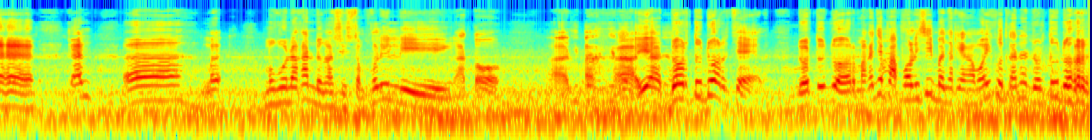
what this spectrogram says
kan eh, me- menggunakan dengan sistem keliling atau kita- eh, iya kita. door to door cel door to door makanya pak polisi banyak yang nggak mau ikut karena door to door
